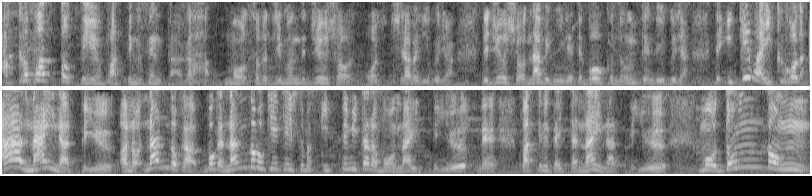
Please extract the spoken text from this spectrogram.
赤バットっていうバッティングセンターが、もうそれ自分で住所を調べに行くじゃん。で、住所をナビに入れてゴーくんの運転で行くじゃん。で、行けば行くほど、ああ、ないなっていう、あの、何度か、僕は何度も経験してます。行ってみたらもうないっていう、ね、バッティングセンター行ったらないなっていう、もうどんどん、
